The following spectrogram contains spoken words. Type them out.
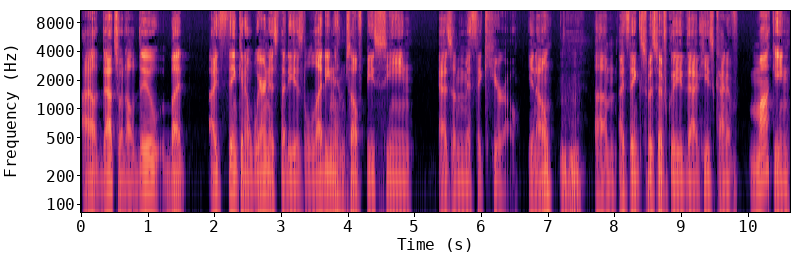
I'll, that's what I'll do, but I think an awareness that he is letting himself be seen as a mythic hero. You know, hmm um, I think specifically that he's kind of mocking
